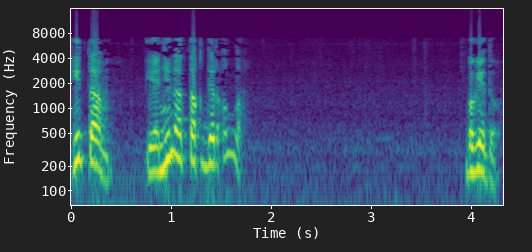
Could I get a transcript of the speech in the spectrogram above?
hitam? Ya inilah takdir Allah. Begitu.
